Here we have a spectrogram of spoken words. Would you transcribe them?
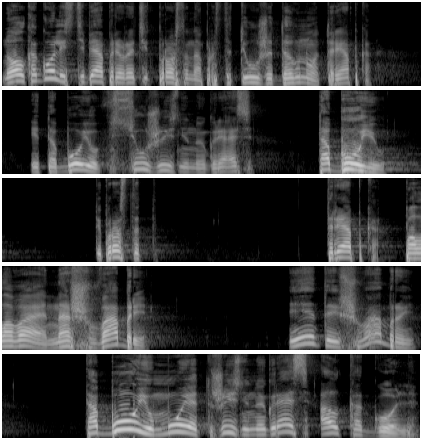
Но алкоголь из тебя превратит просто-напросто. Ты уже давно тряпка, и тобою всю жизненную грязь, тобою. Ты просто тряпка половая на швабре, и этой шваброй Тобою моет жизненную грязь алкоголь.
